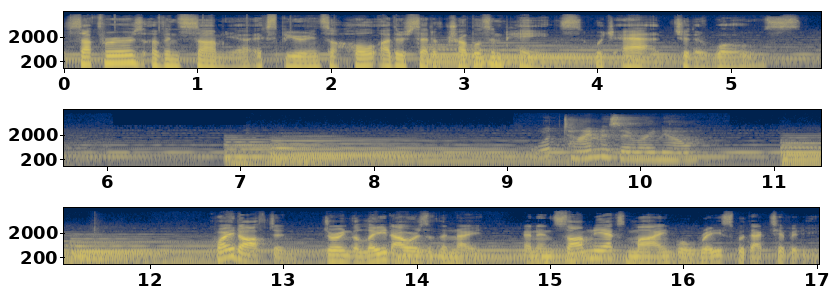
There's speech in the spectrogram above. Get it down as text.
sufferers of insomnia experience a whole other set of troubles and pains which add to their woes. What time is it right now? Quite often, during the late hours of the night, an insomniac's mind will race with activity.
